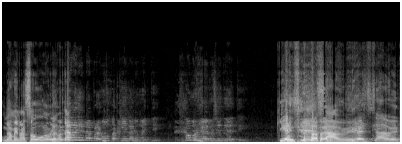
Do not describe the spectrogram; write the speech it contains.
Me amenazó uno. Nadie me pregunta quién ganó en Haití. ¿Cómo es el presidente de Haití? ¿Quién sabe? ¿Quién sabe?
